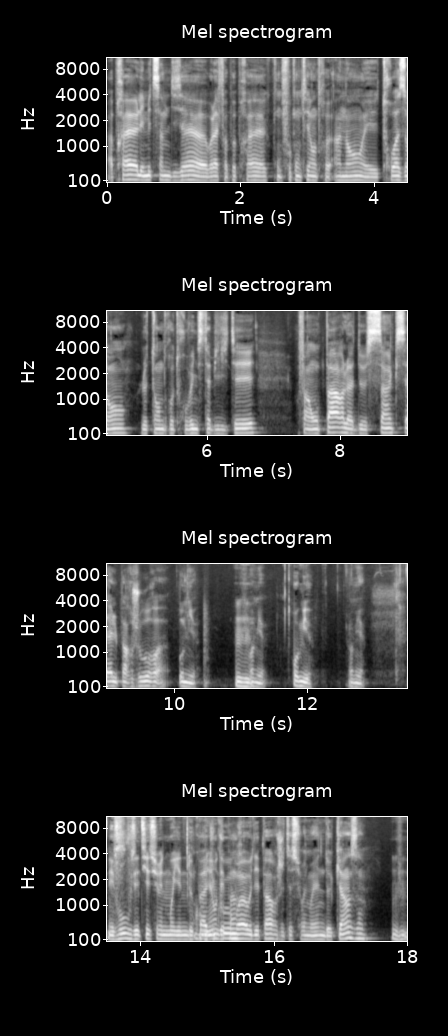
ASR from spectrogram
Après, les médecins me disaient, euh, voilà, il faut à peu près, qu'on faut compter entre un an et trois ans, le temps de retrouver une stabilité. Enfin, on parle de 5 selles par jour au mieux, Mhm. au mieux, Au mieux. au mieux. Et vous, vous étiez sur une moyenne de Bah, combien du au coup, départ moi, au départ, j'étais sur une moyenne de 15. Mhm.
